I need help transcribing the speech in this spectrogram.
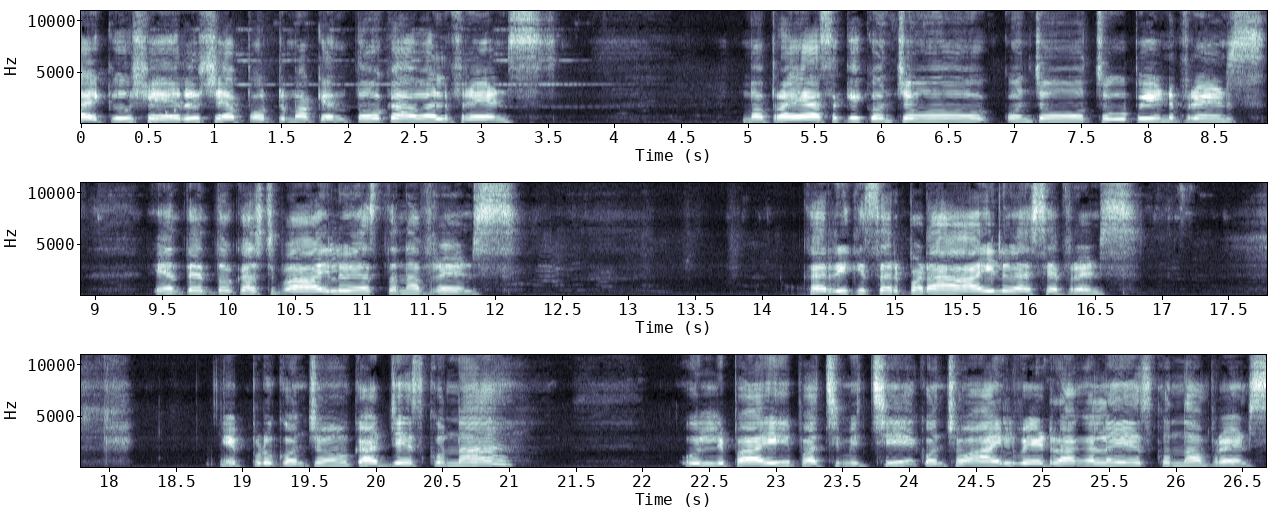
లైక్ షేర్ సపోర్ట్ మాకు ఎంతో కావాలి ఫ్రెండ్స్. మా ప్రయాసకి కొంచెం కొంచెం చూపించండి ఫ్రెండ్స్. ఎంతెంతో కష్ట ఆయిల్ వేస్తున్నా ఫ్రెండ్స్. కర్రీకి సరిపడా ఆయిల్ వేసా ఫ్రెండ్స్. ఇప్పుడు కొంచెం కట్ చేసుకున్న ఉల్లిపాయ పచ్చిమిర్చి కొంచెం ఆయిల్ వేడి రాగానే వేసుకుందాం ఫ్రెండ్స్.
